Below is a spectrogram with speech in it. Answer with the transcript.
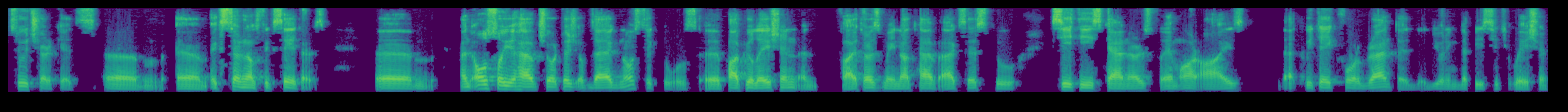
suture kits, um, um, external fixators. Um, and also you have shortage of diagnostic tools. Uh, population and fighters may not have access to CT scanners, to MRIs that we take for granted during the peace situation.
